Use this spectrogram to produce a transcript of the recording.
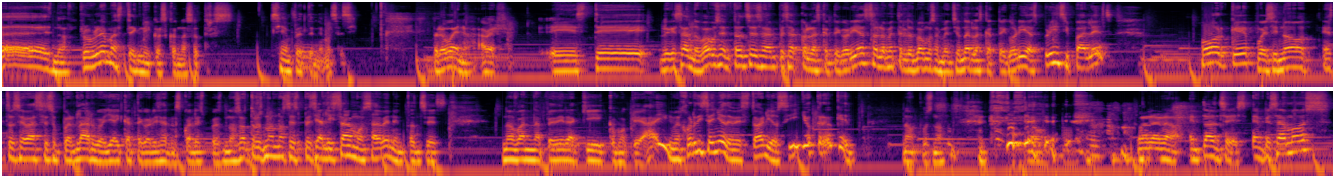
Ay, no, problemas técnicos con nosotros. Siempre Sí. tenemos así. Pero bueno, a ver. Este, regresando, vamos entonces a empezar con las categorías. Solamente les vamos a mencionar las categorías principales. Porque, pues, si no, esto se va a hacer súper largo y hay categorías en las cuales, pues, nosotros no nos especializamos, ¿saben? Entonces, no van a pedir aquí como que, ay, mejor diseño de vestuario. Sí, yo creo que. No, pues no. No. No, no, no. Entonces, empezamos.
